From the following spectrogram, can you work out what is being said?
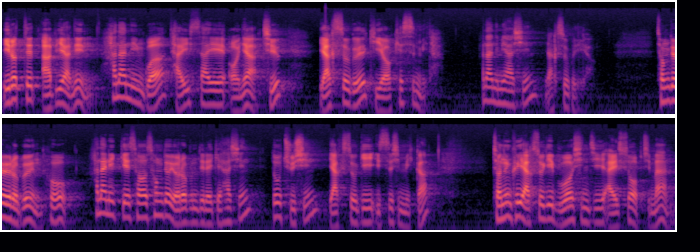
이렇듯 아비아는 하나님과 다윗 사이의 언약, 즉 약속을 기억했습니다. 하나님이 하신 약속을요. 성도 여러분, 혹 하나님께서 성도 여러분들에게 하신 또 주신 약속이 있으십니까? 저는 그 약속이 무엇인지 알 수 없지만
